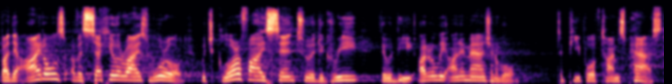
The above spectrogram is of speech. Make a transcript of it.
by the idols of a secularized world, which glorifies sin to a degree that would be utterly unimaginable to people of times past.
